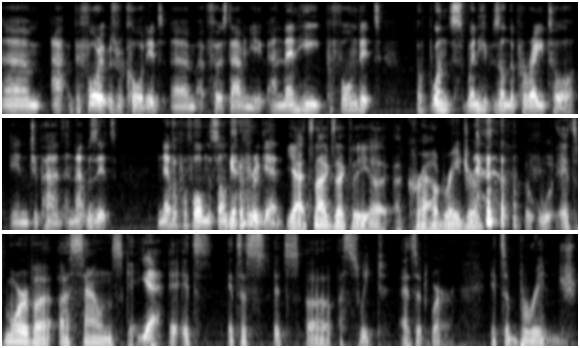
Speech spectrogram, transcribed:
um, at, before it was recorded um, at First Avenue, and then he performed it once when he was on the parade tour in Japan, and that was it. Never perform the song ever again. Yeah, it's not exactly a, a crowd rager. It's more of a, a soundscape. Yeah. It's it's a it's a, a suite, as it were. It's a bridge.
